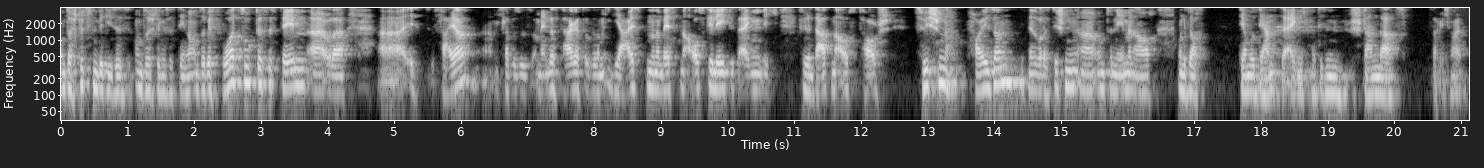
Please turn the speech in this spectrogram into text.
unterstützen wir diese unterschiedlichen Systeme. Unser bevorzugtes System äh, oder äh, ist Fire. Ähm, ich glaube, das ist am Ende des Tages also am idealsten und am besten ausgelegt ist eigentlich für den Datenaustausch zwischen Häusern, ich nenne oder zwischen äh, Unternehmen auch und ist auch der modernste eigentlich von diesen Standards, sage ich mal.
